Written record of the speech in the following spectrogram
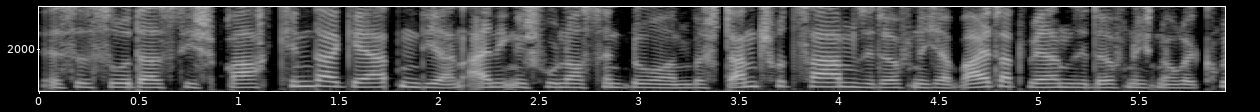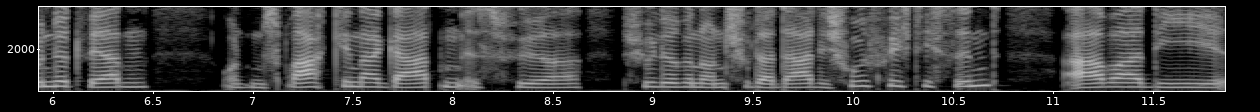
Es ist so, dass die Sprachkindergärten, die an einigen Schulen auch sind, nur einen Bestandsschutz haben. Sie dürfen nicht erweitert werden, sie dürfen nicht neu gegründet werden. Und ein Sprachkindergarten ist für Schülerinnen und Schüler da, die schulpflichtig sind, aber die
